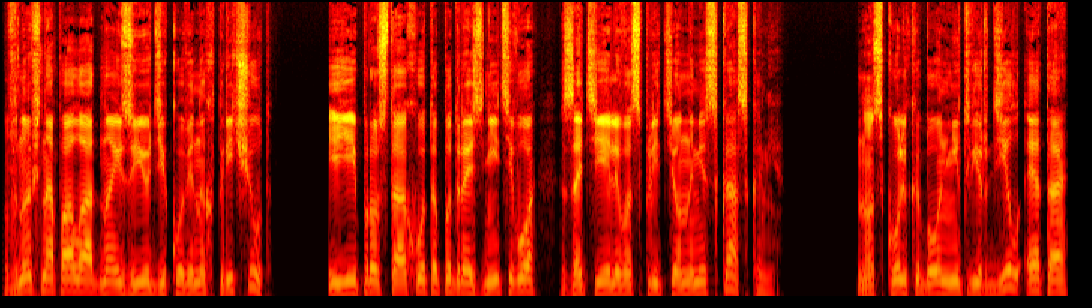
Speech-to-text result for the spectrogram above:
вновь напала одна из ее диковинных причуд, и ей просто охота подразнить его затейливо сплетенными сказками. Но сколько бы он ни твердил это,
